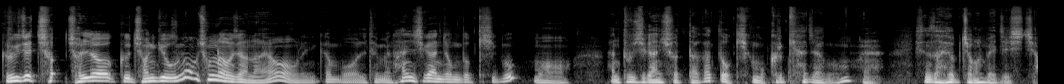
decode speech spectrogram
그리고 이제 저, 전력 그 전기요금이 엄청 나오잖아요. 그러니까 뭐, 이를테면 1시간 정도 키고, 뭐, 한 2시간 쉬었다가 또 키고 뭐 그렇게 하자고. 네. 신사 협정을 맺으시죠.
